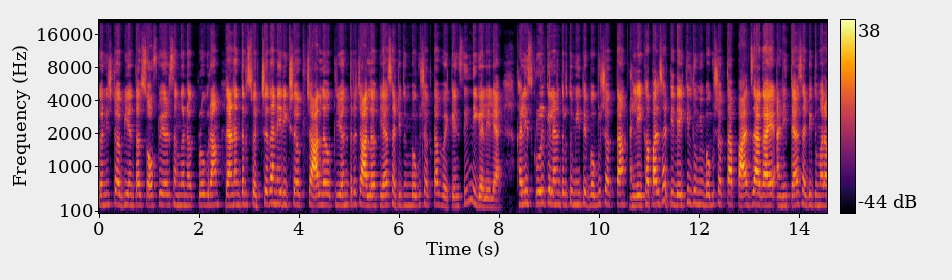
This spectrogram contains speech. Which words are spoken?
कनिष्ठ अभियंता सॉफ्टवेअर संगणक प्रोग्राम त्यानंतर स्वच्छता निरीक्षक चालक यंत्रचालक यासाठी तुम्ही बघू शकता वेकेन्सी निघालेल्या आहे. खाली स्क्रोल केल्यानंतर तुम्ही इथे बघू शकता लेखापालसाठी देखील तुम्ही बघू शकता पाच जागा आहे आणि त्यासाठी तुम्हाला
